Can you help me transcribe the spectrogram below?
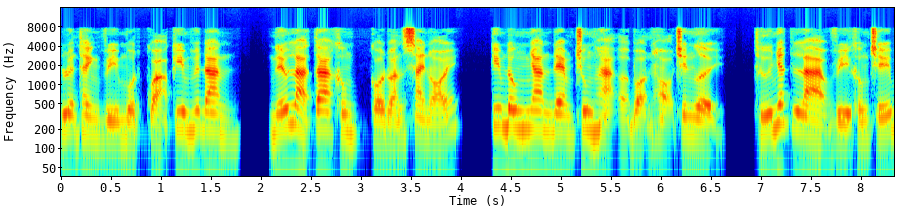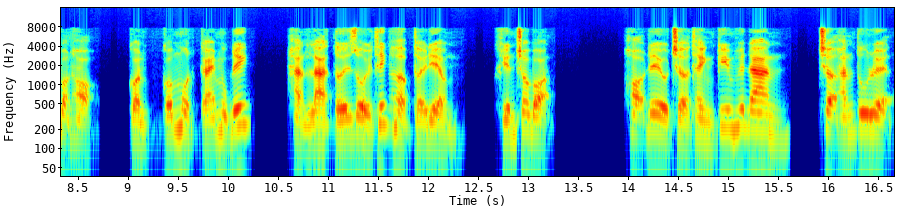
luyện thành vì một quả kim huyết đan, nếu là ta không có đoán sai nói, kim đông nhan đem trung hạ ở bọn họ trên người, thứ nhất là vì khống chế bọn họ, còn có một cái mục đích, hẳn là tới rồi thích hợp thời điểm, khiến cho bọn họ đều trở thành kim huyết đan, trợ hắn tu luyện.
